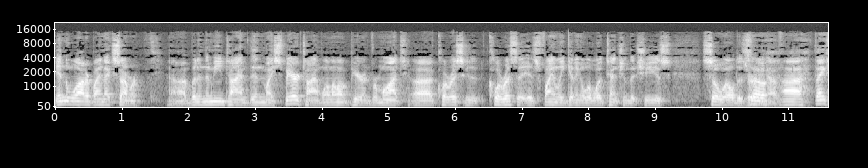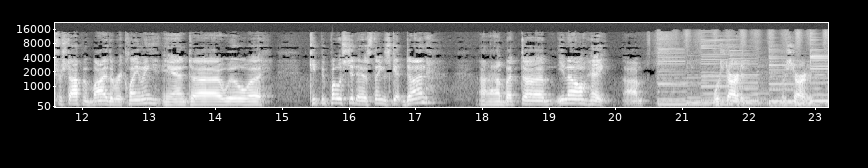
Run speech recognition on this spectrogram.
in the water by next summer. Uh, but in the meantime, then my spare time while I'm up here in Vermont, uh, Clarissa, Clarissa is finally getting a little attention that she is so well deserving so, of. Uh, thanks for stopping by the reclaiming, and uh, we'll uh, keep you posted as things get done. Uh, but uh, you know, hey, um, we're started. We're started.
